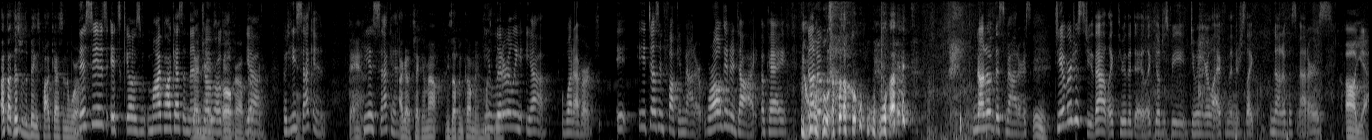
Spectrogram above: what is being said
I thought this was the biggest podcast in the world. This is it goes my podcast and then Then Joe his. Rogan. Oh, okay, okay, yeah. okay. But he's second. Damn. He is second. I gotta check him out. He's up and coming. he be. literally, yeah, whatever. It it doesn't fucking matter. We're all gonna die, okay? None of what? none of this matters. Mm. Do you ever just do that like through the day? Like you'll just be doing your life and then you're just like, none of this matters. Uh, yeah.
